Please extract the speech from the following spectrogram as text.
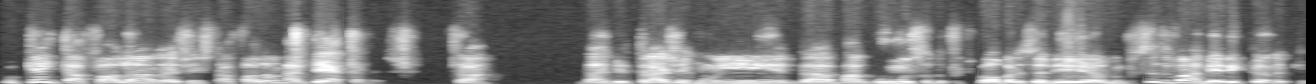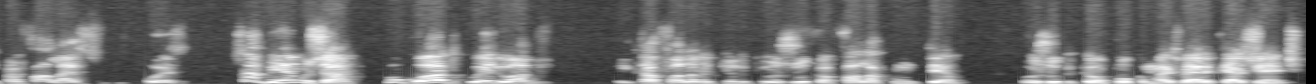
O que ele está falando, a gente está falando há décadas, tá? Da arbitragem ruim, da bagunça do futebol brasileiro. Não precisa de um americano aqui para falar essa tipo coisa. Sabemos já, concordo com ele, óbvio. Ele está falando aquilo que o Juca fala há muito tempo. O Juca que é um pouco mais velho que a gente.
